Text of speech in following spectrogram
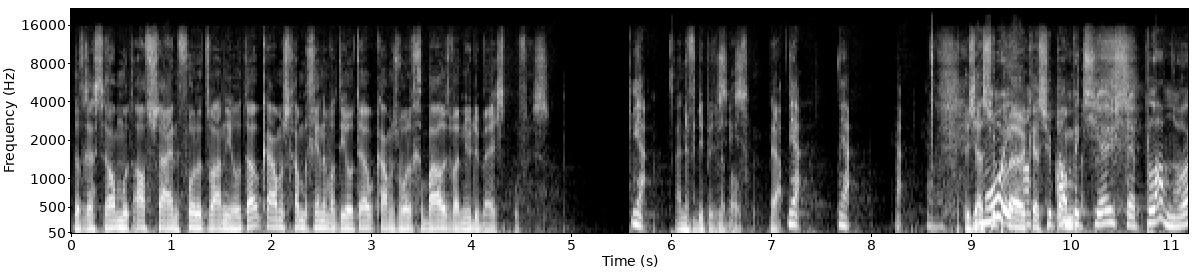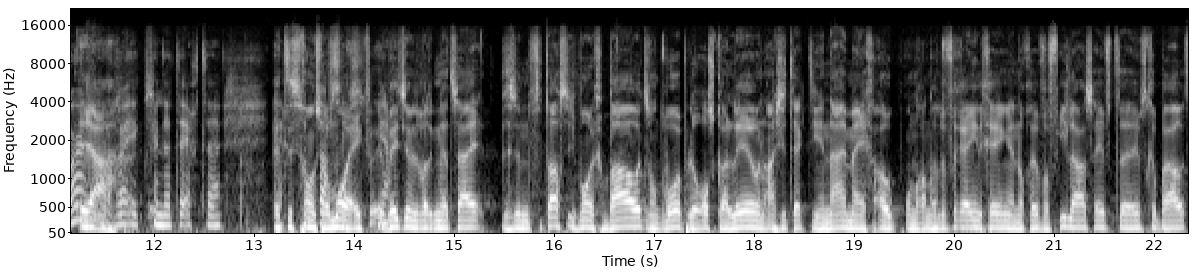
dat restaurant moet af zijn voordat we aan die hotelkamers gaan beginnen. Want die hotelkamers worden gebouwd waar nu de meeste proef is. Ja. En de verdieping. Ja. Ja, ja, ja. Dus ja, Mooi, superleuk. super amb- ambitieus eh, plan hoor. Ja. Ik vind het echt. eh, Het echt is gewoon zo mooi. Ik, Ja. Weet je wat ik net zei? Het is een fantastisch mooi gebouw. Het is ontworpen door Oscar Leeuw, een architect die in Nijmegen ook onder andere de vereniging en nog heel veel villa's heeft, eh, heeft gebouwd.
